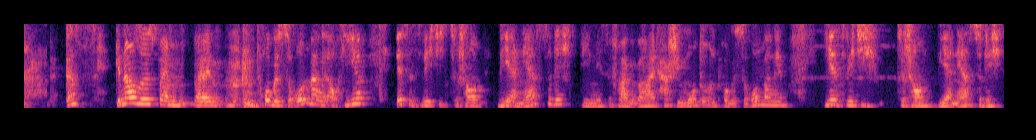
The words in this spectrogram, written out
das genauso ist beim, beim Progesteronmangel. Auch hier ist es wichtig zu schauen, wie ernährst du dich? Die nächste Frage war halt Hashimoto und Progesteronmangel. Hier ist wichtig zu schauen, wie ernährst du dich,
